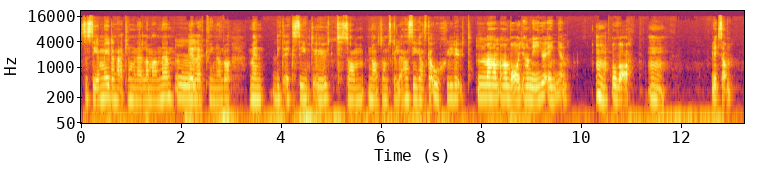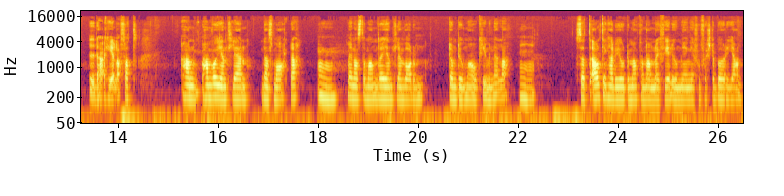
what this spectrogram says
så ser man ju den här kriminella mannen. Mm. Eller kvinnan då. Men ditt ex ser inte ut som någon som skulle... Han ser ju ganska oskyldig ut. Men han, han var han är ju ängen Mm. och var Mm. liksom i det här hela för att han, han var egentligen den smarta Mm. medan de andra egentligen var de, de dumma och kriminella. Mm. Så att allting hade gjort med att han hamnade i fel umgänge från första början.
